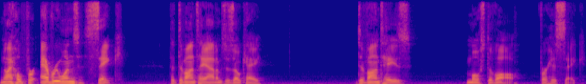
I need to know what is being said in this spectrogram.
Now, I hope for everyone's sake that Davante Adams is okay. Davante's most of all for his sake.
